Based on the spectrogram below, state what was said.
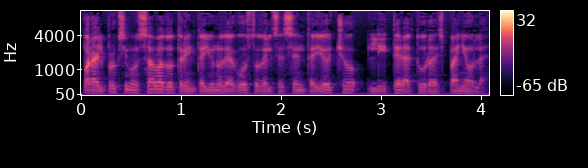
Para el próximo sábado 31 de agosto del 68, Literatura Española.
